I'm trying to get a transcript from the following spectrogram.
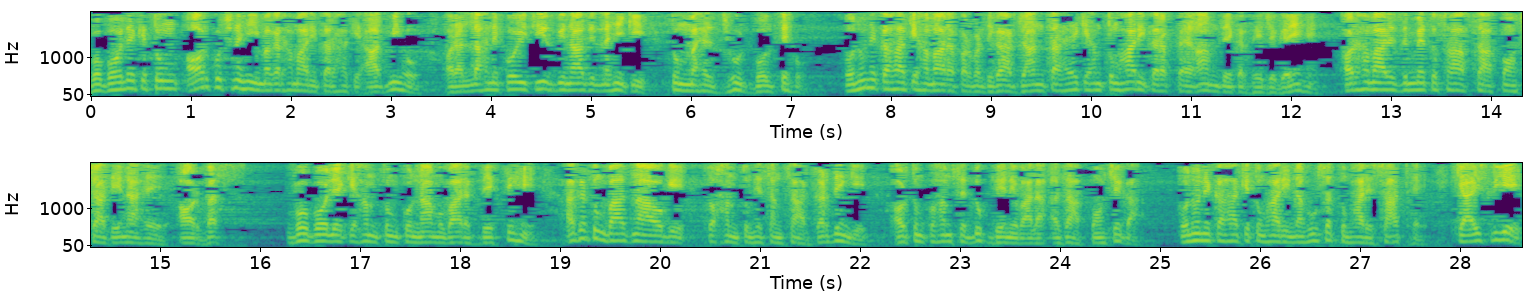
وہ بولے کہ تم اور کچھ نہیں مگر ہماری طرح کے آدمی ہو اور اللہ نے کوئی چیز بھی نازل نہیں کی، تم محض جھوٹ بولتے ہو۔ انہوں نے کہا کہ ہمارا پروردگار جانتا ہے کہ ہم تمہاری طرف پیغام دے کر بھیجے گئے ہیں اور ہمارے ذمے تو صاف صاف پہنچا دینا ہے اور بس۔ وہ بولے کہ ہم تم کو نامبارک دیکھتے ہیں۔ اگر تم باز نہ آؤ گے تو ہم تمہیں سنسار کر دیں گے اور تم کو ہم سے دکھ دینے والا عذاب پہنچے گا۔ انہوں نے کہا کہ تمہاری نحوست تمہارے ساتھ ہے۔ کیا اس لیے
